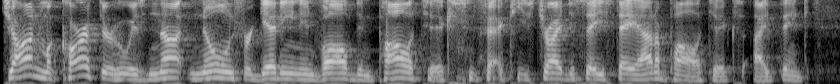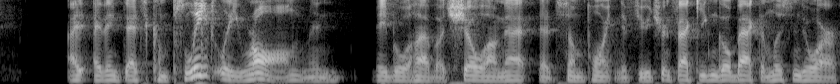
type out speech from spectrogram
John MacArthur, who is not known for getting involved in politics, in fact, he's tried to say stay out of politics. I think I, I think that's completely wrong. And maybe we'll have a show on that at some point in the future. In fact, you can go back and listen to our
